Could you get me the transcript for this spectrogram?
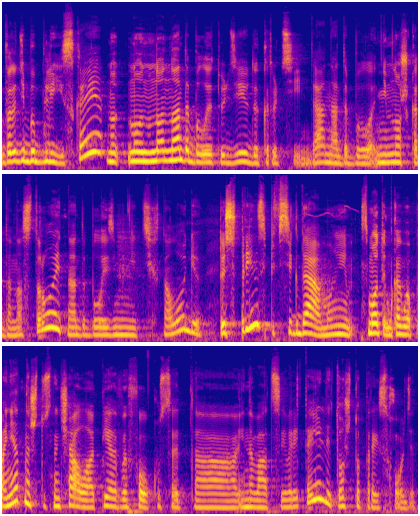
вроде бы близкое, но, но, но надо было эту идею докрутить, да, надо было немножко донастроить, надо было изменить технологию. То есть, в принципе, всегда мы смотрим, как бы понятно, что сначала первый фокус — это инновации в ритейле, то, что происходит.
